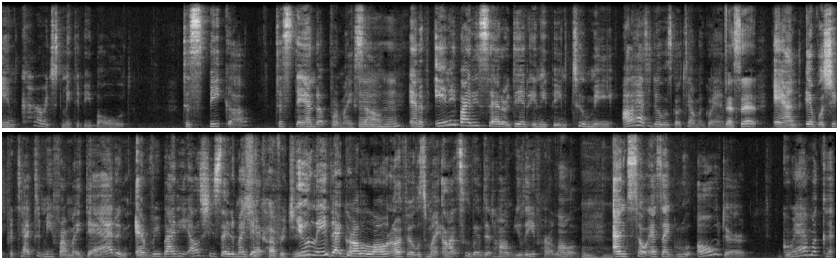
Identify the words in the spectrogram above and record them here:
encouraged me to be bold, to speak up, to stand up for myself. And if anybody said or did anything to me, all I had to do was go tell my grandma. That's it. And it was she protected me from my dad and everybody else. She'd say to my dad, covered you. You leave that girl alone, or if it was my aunts who lived at home, you leave her alone. Mm-hmm. And so as I grew older, grandma co-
